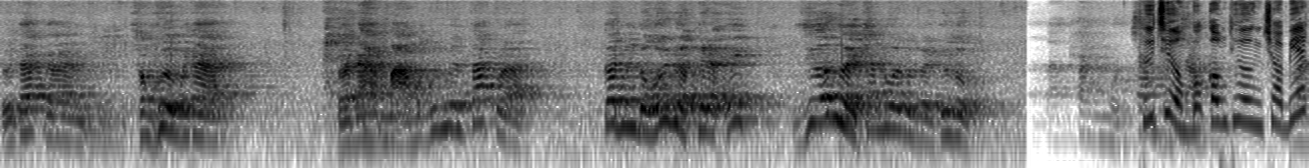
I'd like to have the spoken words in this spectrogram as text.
đối tác ờ, song phương với ta và đảm bảo một cái nguyên tắc là cân đối được cái lợi ích giữa người chăn nuôi và người tiêu dùng. Thứ trưởng Bộ Công Thương cho biết,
